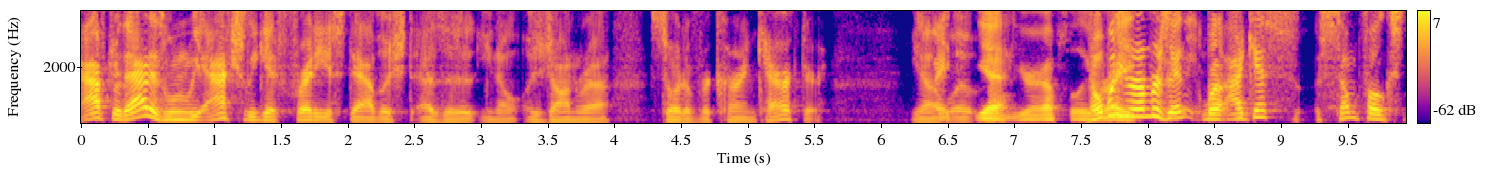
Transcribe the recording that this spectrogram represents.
after that is when we actually get Freddy established as a you know a genre sort of recurring character. You know, Right. well, Yeah, you're absolutely nobody right. remembers any. Well, I guess some folks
